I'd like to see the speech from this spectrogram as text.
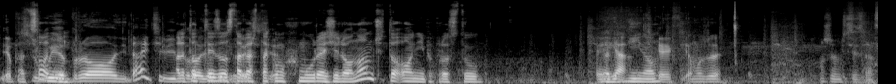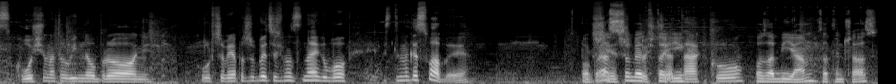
Ja potrzebuję oni? broni, dajcie mi Ale to ty zostawiasz wreszcie. taką chmurę zieloną, czy to oni po prostu... Ja, czekaj, ja może... Może bym się zaraz skusił na tą inną broń. Kurczę, bo ja potrzebuję coś mocnego, bo jestem mega słaby. Spoko, ja Zwiększenie sobie tutaj ich ataku. pozabijam za ten czas.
